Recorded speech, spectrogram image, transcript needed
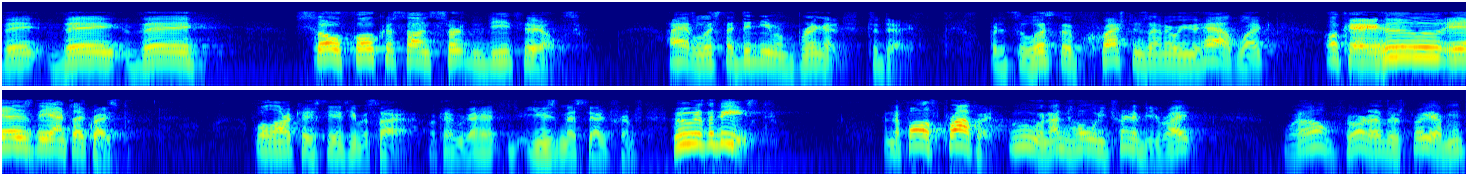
they, they, they so focus on certain details. I had a list, I didn't even bring it today, but it's a list of questions I know you have, like, okay, who is the Antichrist? Well, in our case, the anti-Messiah. Okay, we got to use messianic terms. Who is the beast? And the false prophet. Ooh, an unholy trinity, right? Well, sort of. There's three of them.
